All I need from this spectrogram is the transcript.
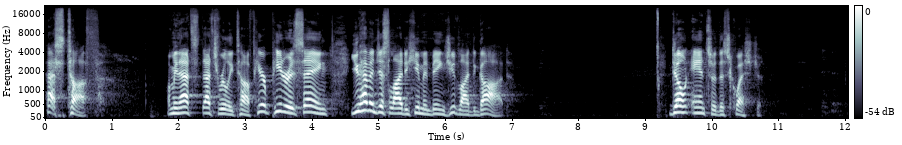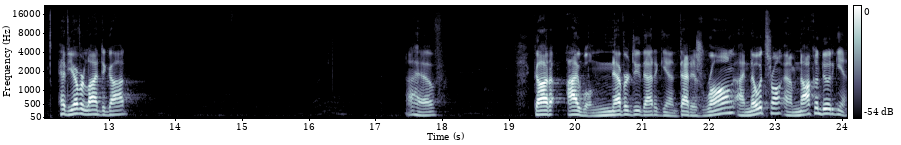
that's tough. I mean, that's, that's really tough. Here, Peter is saying, you haven't just lied to human beings, you've lied to God. Don't answer this question. Have you ever lied to God? I have. God, I will never do that again. That is wrong. I know it's wrong, and I'm not going to do it again.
